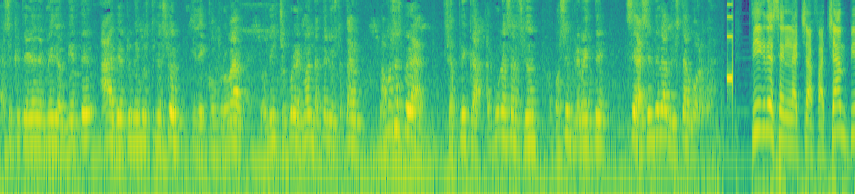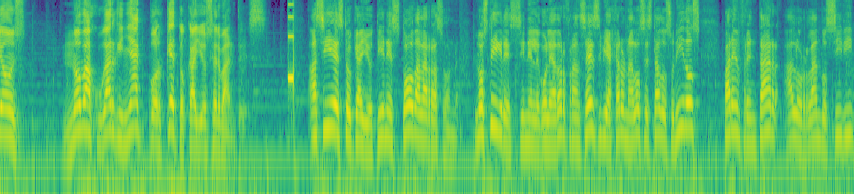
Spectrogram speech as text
la Secretaría del Medio Ambiente ha abierto una investigación y de comprobar lo dicho por el mandatario estatal, vamos a esperar si aplica alguna sanción o simplemente se hacen de la vista gorda. Tigres en la Chafa Champions. No va a jugar Guiñac, ¿por qué Tocayo Cervantes? Así es, Tocayo, tienes toda la razón. Los Tigres, sin el goleador francés, viajaron a los Estados Unidos para enfrentar al Orlando City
